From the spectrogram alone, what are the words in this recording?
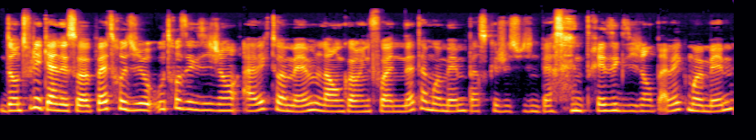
Dans tous les cas, ne sois pas trop dur ou trop exigeant avec toi-même. Là encore une fois, note à moi-même parce que je suis une personne très exigeante avec moi-même.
